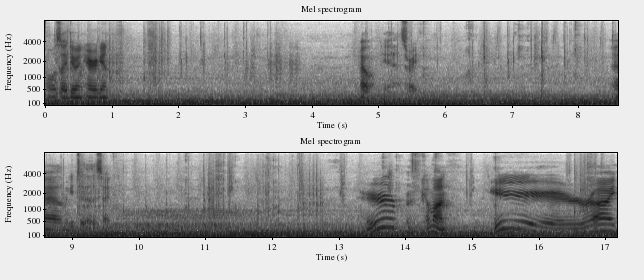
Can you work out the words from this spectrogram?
What was I doing here again? Oh, yeah, that's right. Uh, let me get to the other side. Here, come on. Here, right.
